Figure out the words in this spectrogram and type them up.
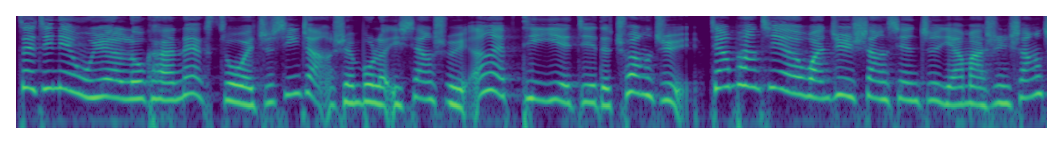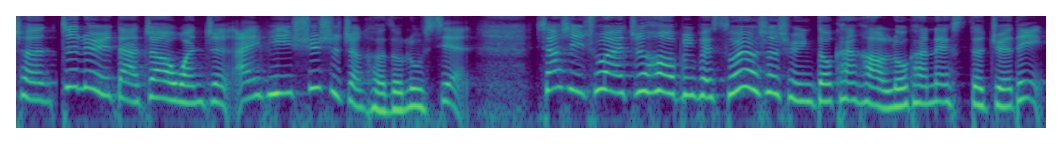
在今年五月，Luca Next 作为执行长，宣布了一项属于 NFT 业界的创举，将胖企鹅玩具上线至亚马逊商城，致力于打造完整 IP 虚实整合的路线。消息出来之后，并非所有社群都看好 Luca Next 的决定，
